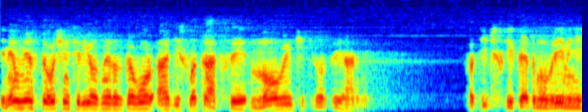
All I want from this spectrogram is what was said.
имел место очень серьезный разговор о дислокации новой четвертой армии. Фактически к этому времени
